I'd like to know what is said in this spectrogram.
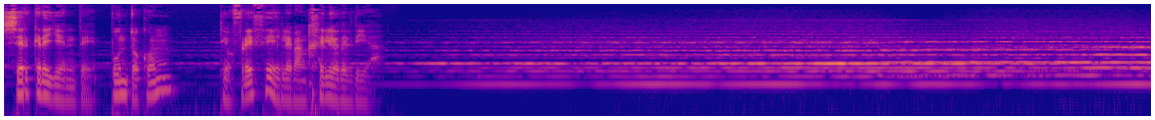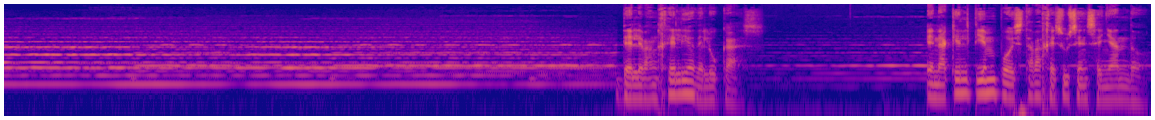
sercreyente.com te ofrece el Evangelio del Día. Del Evangelio de Lucas. En aquel tiempo estaba Jesús enseñando,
